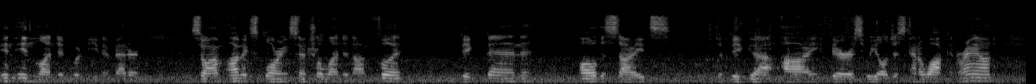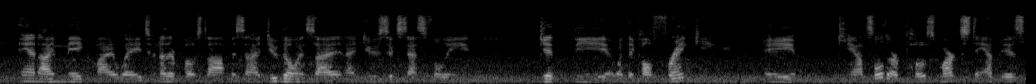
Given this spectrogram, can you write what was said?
In, in London would be even better. So I'm, I'm exploring central London on foot, Big Ben, all the sites, the big uh, eye Ferris wheel, just kind of walking around. And I make my way to another post office, and I do go inside, and I do successfully get the what they call franking. A canceled or postmarked stamp is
